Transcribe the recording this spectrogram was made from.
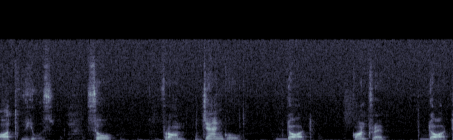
auth views. So from django dot contrib dot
